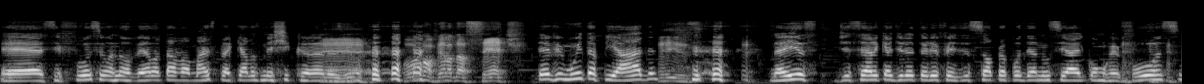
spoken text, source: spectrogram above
É, se fosse uma novela, tava mais para aquelas mexicanas, é, viu? Ou a novela das sete. Teve muita piada. É isso. Não é isso? Disseram que a diretoria fez isso só para poder anunciar ele como reforço.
